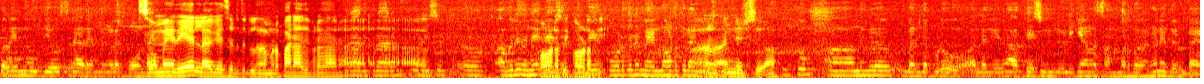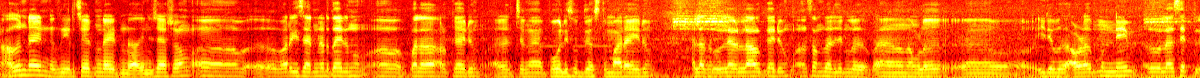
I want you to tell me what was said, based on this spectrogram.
പറയുന്ന ഉദ്യോഗസ്ഥരാരെ നിങ്ങളെ കോൺടാക്ട് സ്വമേധയല്ല കേസ് എടുത്തിട്ടുള്ളത് നമ്മുടെ പരാതി പ്രകാരം പ്രകാരം പോലീസ് അവർ തന്നെ കോടതി, കേസെടുത്ത് കോടതി. കോടതിയുടെ മേൽനോട്ടത്തിലാണ് അന്വേഷിച്ചു ആ. ഇപ്പം നിങ്ങൾ ബന്ധപ്പെടുവോ? അല്ലെങ്കിൽ ആ കേസ് പിൻവലിക്കാനുള്ള സമ്മർദ്ദം അങ്ങനെ എന്തെങ്കിലും ഉണ്ടായിരുന്നു അതുണ്ടായിട്ടുണ്ട് തീർച്ചയായിട്ടും ഉണ്ടായിട്ടുണ്ട്. അതിനുശേഷം വർഗീസാറിന്റെ അടുത്തായിരുന്നു ആ, പല ആൾക്കാരും ആ, ചങ്ങ പോലീസ് ഉദ്യോഗസ്ഥന്മാരായാലും അല്ലാത്ത ലെവലിലെ ആൾക്കാരും ആ, നമ്മൾ നമ്മൾ ഇരുപത് അവിടെ മുന്നേയും അതുപോലെ സെറ്റിൽ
